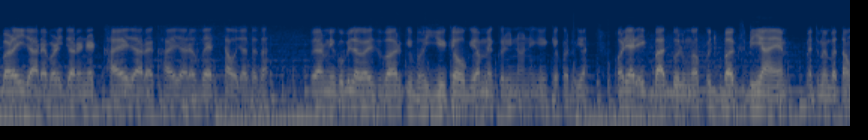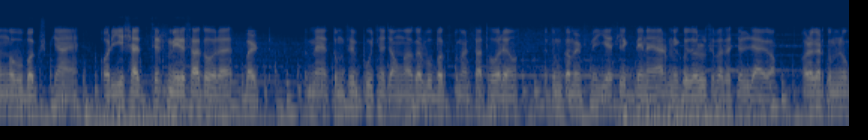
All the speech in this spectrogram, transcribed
बढ़ा ही जा रहा है, बढ़ा ही जा रहा है नेट खाया जा रहा है खाया जा रहा है, वैसा हो जाता था। तो यार मेरे को भी लगा इस बार कि भाई ये क्या हो गया मैं करीना ने ये क्या कर दिया। और यार एक बात बोलूँगा, कुछ बग्स भी आए हैं, मैं तुम्हें बताऊँगा वो बग्स क्या हैं। और ये शायद सिर्फ़ मेरे साथ हो रहा है बट मैं तुमसे भी पूछना चाहूँगा, अगर वो बग्स तुम्हारे साथ हो रहे हो तो तुम कमेंट्स में येस लिख देना यार, मेरे को ज़रूर से पता चल जाएगा। और अगर तुम लोग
